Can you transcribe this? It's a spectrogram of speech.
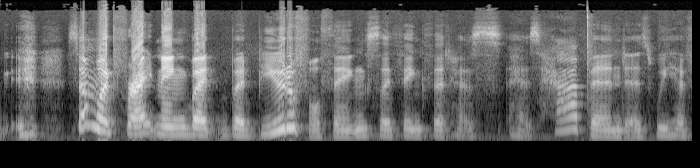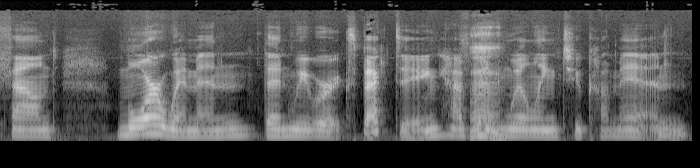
somewhat frightening but but beautiful things I think that has has happened as we have found more women than we were expecting have been willing to come in,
